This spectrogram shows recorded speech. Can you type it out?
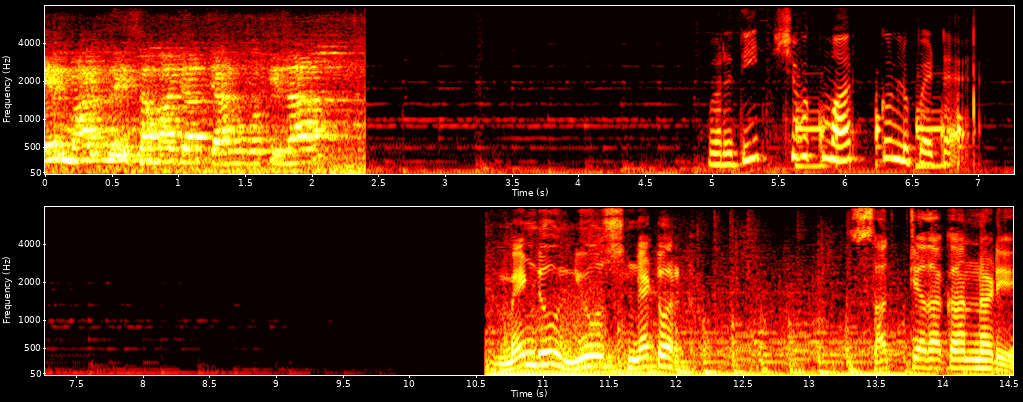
ಏನ್ ಮಾಡಿದ್ರೆ ಈ ಸಮಾಜ ಯಾರು ಯಾರಿಗೂ ಗೊತ್ತಿಲ್ಲ. ವರದಿ ಶಿವಕುಮಾರ್ ಗುಂಡ್ಲುಪೇಟೆ ಮೆಂಡು ನ್ಯೂಸ್ ನೆಟ್ವರ್ಕ್ ಸತ್ಯದ ಕನ್ನಡಿ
